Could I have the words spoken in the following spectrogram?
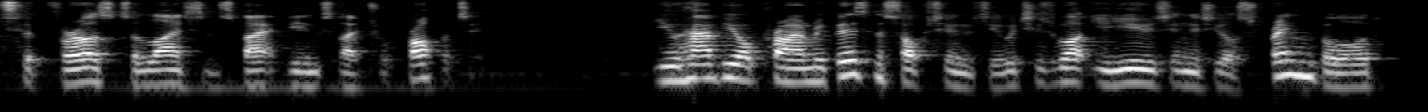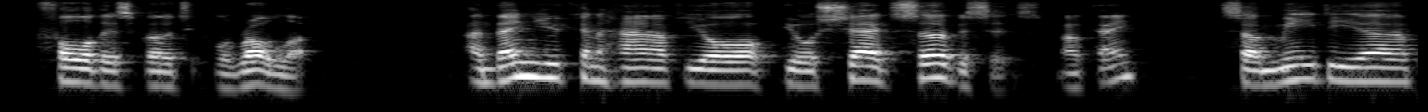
to, for us to license back the intellectual property you have your primary business opportunity, which is what you're using as your springboard for this vertical roll up. And then you can have your, your shared services, okay? So media,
